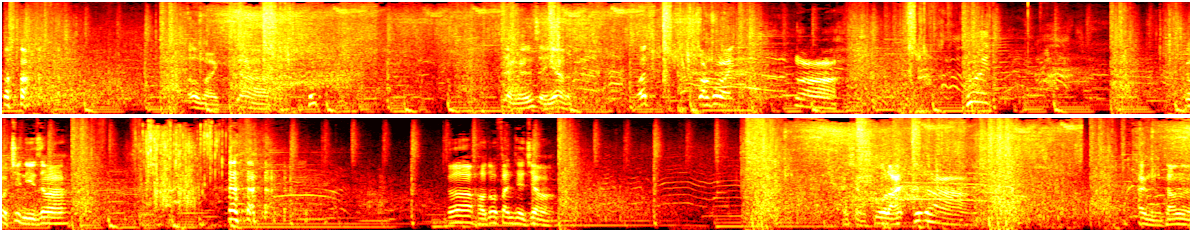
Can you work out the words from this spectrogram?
哈 哈！Oh my god！这两个人怎样？我抓过来！啊！嘿！给我敬你是吗？哈哈哈！啊，好多番茄酱啊！还想过来？啊！太母汤了！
